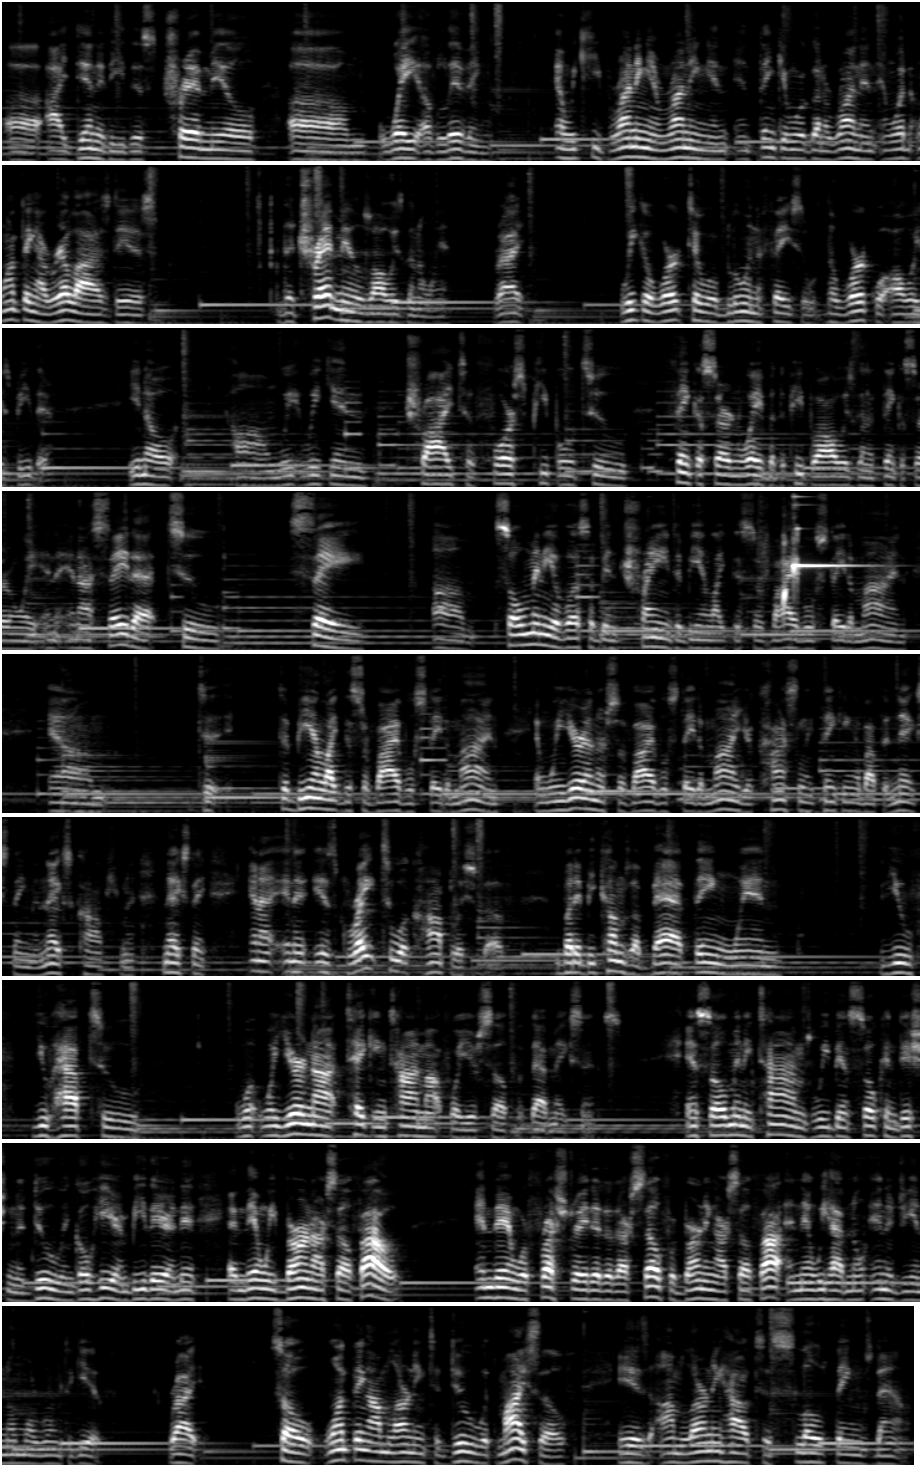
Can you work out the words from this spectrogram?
uh, identity, this treadmill um, way of living. And we keep running and running and, and thinking we're going to run. And, and what, one thing I realized is the treadmill is always going to win, right? We could work till we're blue in the face, the work will always be there. You know, um, we we can try to force people to think a certain way, but the people are always going to think a certain way. And and I say that to say, um, so many of us have been trained to be in like this survival state of mind, um, to to be in like the survival state of mind. And when you're in a survival state of mind, you're constantly thinking about the next thing, the next accomplishment, next thing and I, and it is great to accomplish stuff, but it becomes a bad thing when you you have to when you're not taking time out for yourself if that makes sense and so many times we've been so conditioned to do and go here and be there and then and then we burn ourselves out. And then we're frustrated at ourselves for burning ourselves out. And then we have no energy and no more room to give right? So, one thing I'm learning to do with myself is I'm learning how to slow things down.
